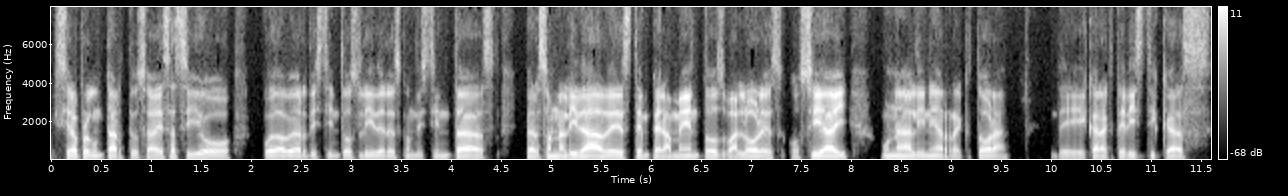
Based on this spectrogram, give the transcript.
quisiera preguntarte, o sea, ¿es así o puede haber distintos líderes con distintas personalidades, temperamentos, valores, o si hay una línea rectora de características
